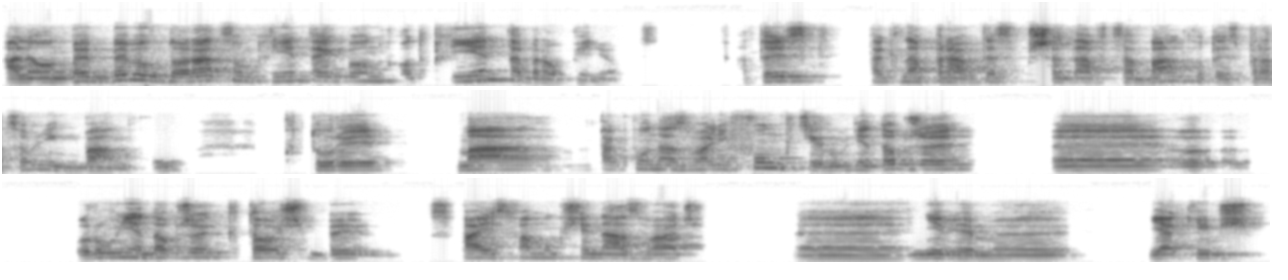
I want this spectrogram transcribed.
ale on by, by był doradcą klienta, jakby on od klienta brał pieniądze. A to jest tak naprawdę sprzedawca banku, to jest pracownik banku, który ma, tak mu nazwali, funkcję. Równie dobrze, e, równie dobrze ktoś by z Państwa mógł się nazwać, e, nie wiem, e, jakimś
